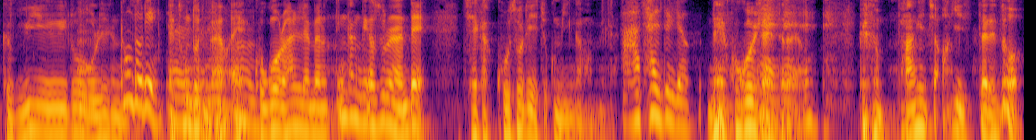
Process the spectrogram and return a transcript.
그 위로 올리는 통돌이? 예, 통돌인가요? 예, 예, 예. 그거를 하려면 띵강띵강 소리 나는데 제가 그 소리에 조금 민감합니다. 아, 잘 들려. 네, 그걸 잘 예, 들어요. 예, 예. 그래서 방이 저기 있더라도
